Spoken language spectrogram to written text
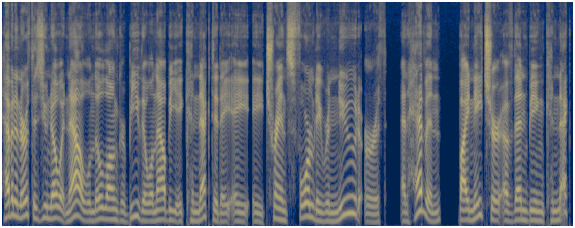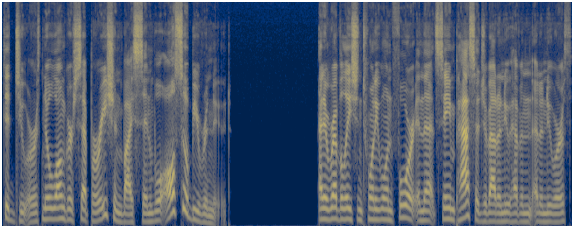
Heaven and earth as you know it now will no longer be. There will now be a connected, a, a, a transformed, a renewed earth, and heaven, by nature of then being connected to earth, no longer separation by sin, will also be renewed. And in Revelation 21 4, in that same passage about a new heaven and a new earth,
